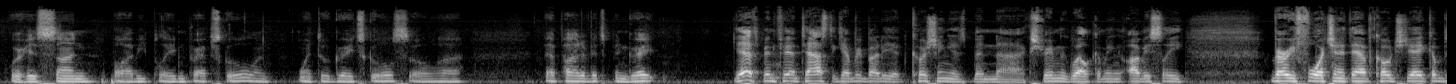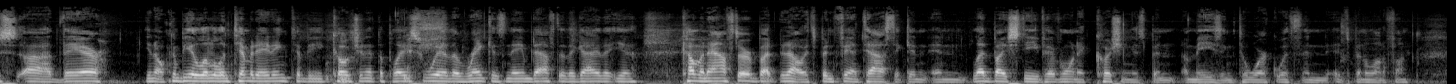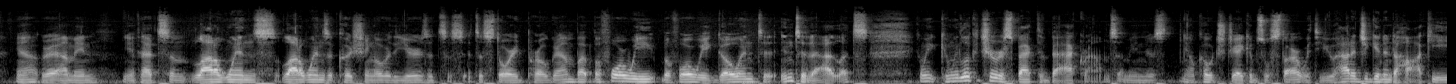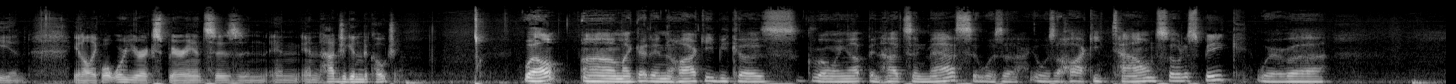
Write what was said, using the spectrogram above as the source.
where his son Bobby played in prep school and went to a great school. So uh, that part of it's been great. Yeah, it's been fantastic. Everybody at Cushing has been uh, extremely welcoming. Obviously very fortunate to have Coach Jacobs uh, there. You know, can be a little intimidating to be coaching at the place where the rink is named after the guy that you're coming after. But no, it's been fantastic, and, and led by Steve, everyone at Cushing has been amazing to work with, and it's been a lot of fun. Yeah, great. I mean, you've had some a lot of wins, a lot of wins at Cushing over the years. It's a, it's a storied program. But before we before we go into into that, let's can we can we look at your respective backgrounds? I mean, just you know, Coach Jacobs, we'll start with you. How did you get into hockey, and you know, like what were your experiences, and and and how did you get into coaching? Well, um, I got into hockey because growing up in Hudson, Mass, it was a it was a hockey town, so to speak, where. Uh,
